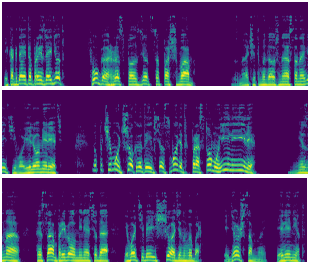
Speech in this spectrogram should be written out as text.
И когда это произойдет, фуга расползется по швам. Значит, мы должны остановить его или умереть. Ну почему чокнутые все сводят к простому или-или? Не знаю, ты сам привел меня сюда, и вот тебе еще один выбор. Идешь со мной или нет?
